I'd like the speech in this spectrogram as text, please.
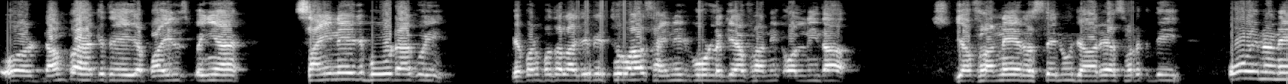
ਔਰ ਡੰਪ ਹੈ ਕਿਤੇ ਜਾਂ ਪਾਈਲਸ ਪਈਆਂ ਸਾਈਨੇਜ ਬੋਰਡ ਹੈ ਕੋਈ ਕਿ ਆਪਾਂ ਨੂੰ ਪਤਾ ਲੱਗ ਜੇ ਵੀ ਇੱਥੋਂ ਆ ਸਾਈਨੇਜ ਬੋਰਡ ਲੱਗਿਆ ਫਲਾਨੀ ਕਾਲਨੀ ਦਾ ਜਾਂ ਫਲਾਨੇ ਰਸਤੇ ਨੂੰ ਜਾ ਰਿਹਾ ਸੜਕ ਦੀ ਉਹ ਇਹਨਾਂ ਨੇ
